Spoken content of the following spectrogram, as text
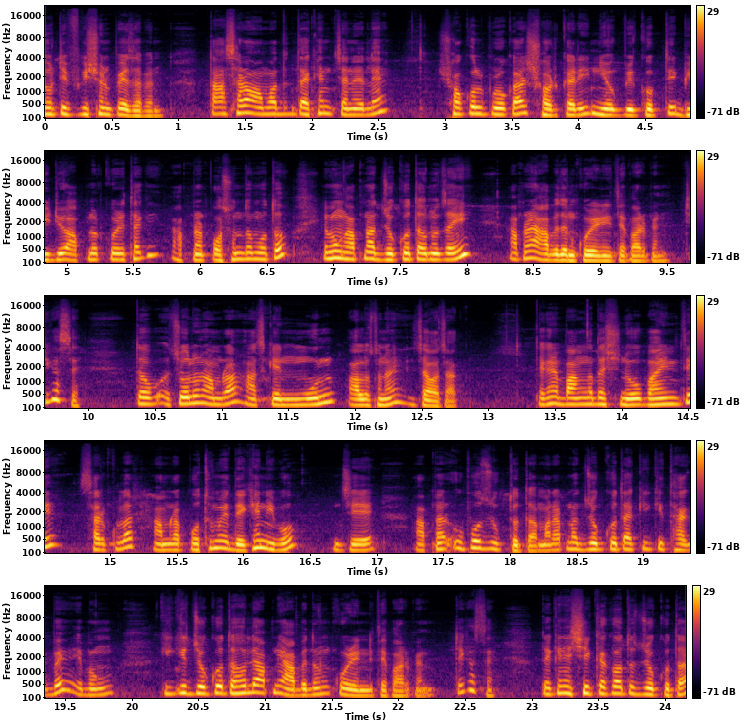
নোটিফিকেশন পেয়ে যাবেন। তাছাড়াও আমাদের দেখেন চ্যানেলে সকল প্রকার সরকারি নিয়োগ বিজ্ঞপ্তি ভিডিও আপলোড করে থাকি, আপনার পছন্দ মতো এবং আপনার যোগ্যতা অনুযায়ী আপনারা আবেদন করে নিতে পারবেন, ঠিক আছে? তো চলুন আমরা আজকে মূল আলোচনায় যাওয়া যাক। এখানে বাংলাদেশ নৌবাহিনীতে সার্কুলার আমরা প্রথমে দেখে নিব যে আপনার উপযুক্ততা মানে আপনার যোগ্যতা কী কী থাকবে এবং কী কী যোগ্যতা হলে আপনি আবেদন করে নিতে পারবেন, ঠিক আছে? তো এখানে শিক্ষাগত যোগ্যতা,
